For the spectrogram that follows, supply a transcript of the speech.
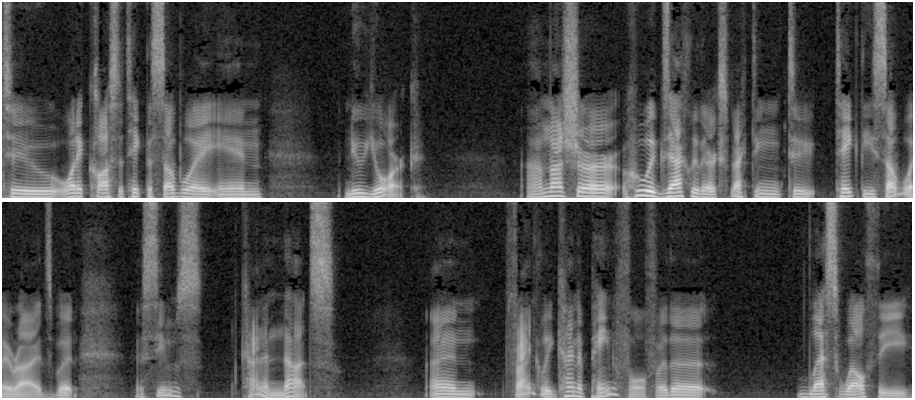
to what it costs to take the subway in New York. I'm not sure who exactly they're expecting to take these subway rides, but it seems kind of nuts. And frankly, kind of painful for the less wealthy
